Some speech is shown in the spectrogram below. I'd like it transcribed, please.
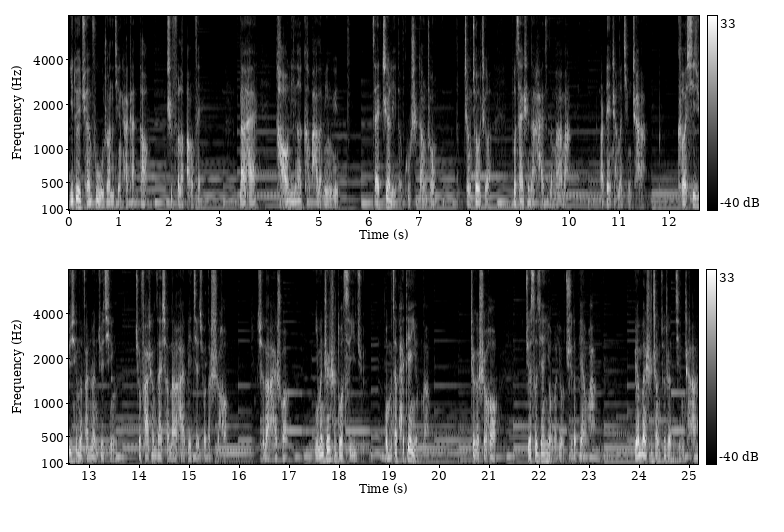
一队全副武装的警察赶到，制服了绑匪，男孩逃离了可怕的命运。在这里的故事当中，拯救者不再是那孩子的妈妈，而变成了警察。可戏剧性的反转剧情就发生在小男孩被解救的时候。小男孩说：“你们真是多此一举，我们在拍电影呢。”这个时候，角色间有了有趣的变化，原本是拯救者的警察。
